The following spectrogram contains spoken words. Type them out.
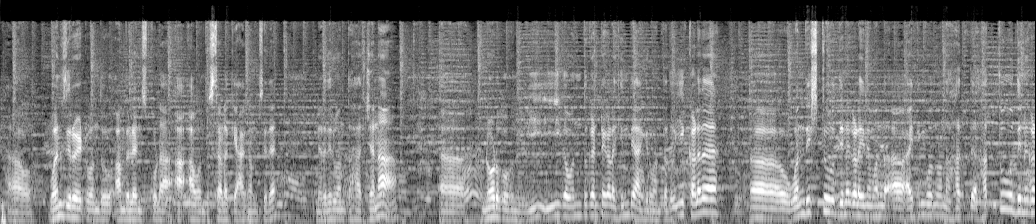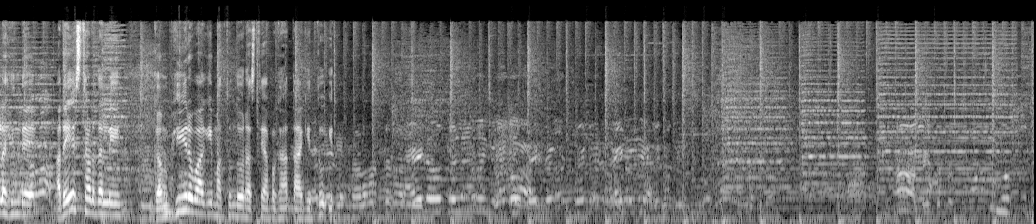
ಒನ್ ಜೀರೋ ಏಟ್ ಒಂದು ಆಂಬ್ಯುಲೆನ್ಸ್ ಕೂಡ ಆ- ಒಂದು ಸ್ಥಳಕ್ಕೆ ಆಗಮಿಸಿದೆ. ನೆರೆದಿರುವಂತಹ ಜನ ನೋಡಬಹುದು. ಈ, ಈಗ ಒಂದು ಗಂಟೆಗಳ ಹಿಂದೆ ಆಗಿರುವಂಥದ್ದು. ಈ ಕಳೆದ ಒಂದಿಷ್ಟು ದಿನಗಳ ಒಂದು ಐ ಥಿಂಕ್ ಒಂದು ಒಂದು ಹತ್ತು ಹತ್ತು ದಿನಗಳ ಹಿಂದೆ ಅದೇ ಸ್ಥಳದಲ್ಲಿ ಗಂಭೀರವಾಗಿ ಮತ್ತೊಂದು ರಸ್ತೆ ಅಪಘಾತ ಆಗಿತ್ತು. will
